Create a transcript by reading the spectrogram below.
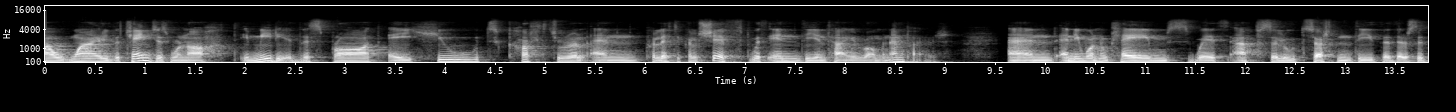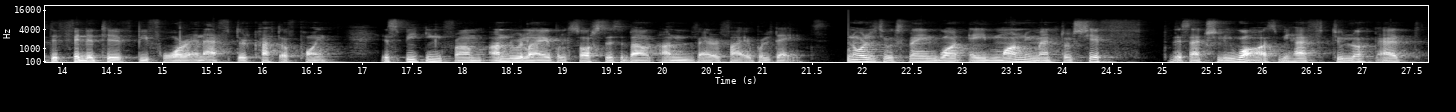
Now, while the changes were not immediate, this brought a huge cultural and political shift within the entire Roman Empire. And anyone who claims with absolute certainty that there's a definitive before and after cutoff point is speaking from unreliable sources about unverifiable dates. In order to explain what a monumental shift this actually was, we have to look at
